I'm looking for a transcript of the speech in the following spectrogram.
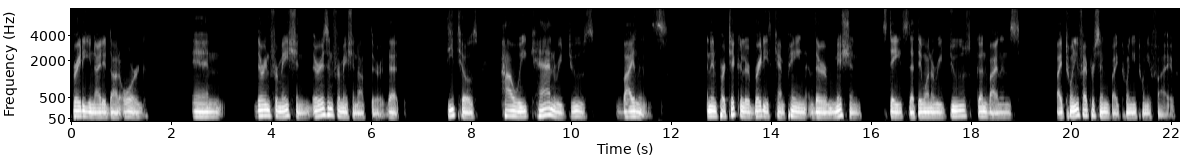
bradyunited.org and their information there is information out there that details how we can reduce violence. And in particular brady's campaign their mission states that they want to reduce gun violence by 25% by 2025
